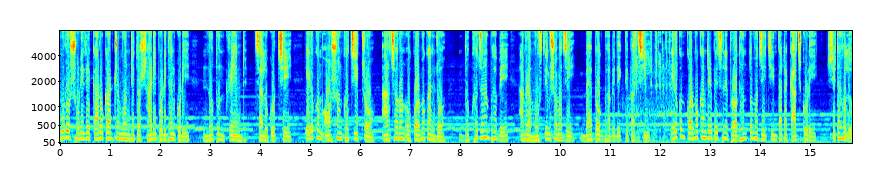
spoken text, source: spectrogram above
পুরো শরীরে কারুকার্যমণ্ডিত শাড়ি পরিধান করে নতুন ট্রেন্ড চালু করছে। এরকম অসংখ্য চিত্র, আচরণ ও কর্মকাণ্ড দুঃখজনকভাবে আমরা মুসলিম সমাজে ব্যাপকভাবে দেখতে পাচ্ছি। এরকম কর্মকাণ্ডের পেছনে প্রধানতম যে চিন্তাটা কাজ করে, সেটা হলো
